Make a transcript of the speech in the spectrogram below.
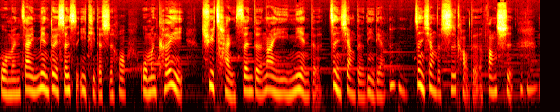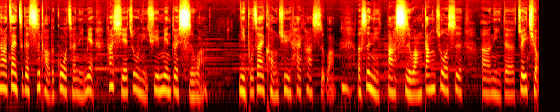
我们在面对生死议题的时候，我们可以。去产生的那一念的正向的力量，嗯，正向的思考的方式。嗯，那在这个思考的过程里面，它协助你去面对死亡，你不再恐惧害怕死亡，嗯，而是你把死亡当作是呃你的追求，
